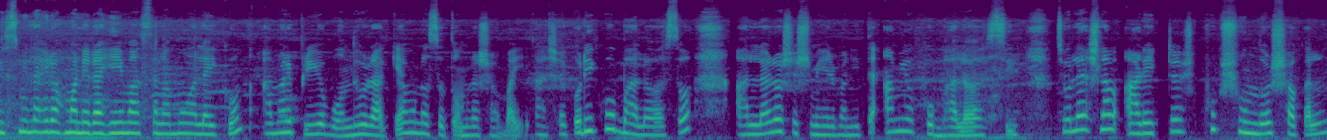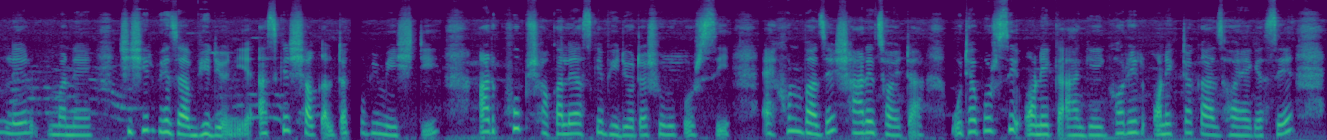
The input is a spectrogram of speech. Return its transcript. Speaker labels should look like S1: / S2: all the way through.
S1: বিসমিল্লাহ রহমানের রাহিম আসসালামু আলাইকুম আমার প্রিয় বন্ধুরা, কেমন আছো তোমরা সবাই? আশা করি খুব ভালো আছো। আল্লাহর অশেষ মেহরবানিতে আমিও খুব ভালো আছি। চলে আসলাম আরেকটা খুব সুন্দর সকালের মানে শিশির ভেজা ভিডিও নিয়ে। আজকের সকালটা খুবই মিষ্টি আর খুব সকালে আজকে ভিডিওটা শুরু করছি। এখন বাজে সাড়ে ছয়টা। উঠে পড়ছি অনেক আগেই ঘরের অনেকটা কাজ হয়ে গেছে।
